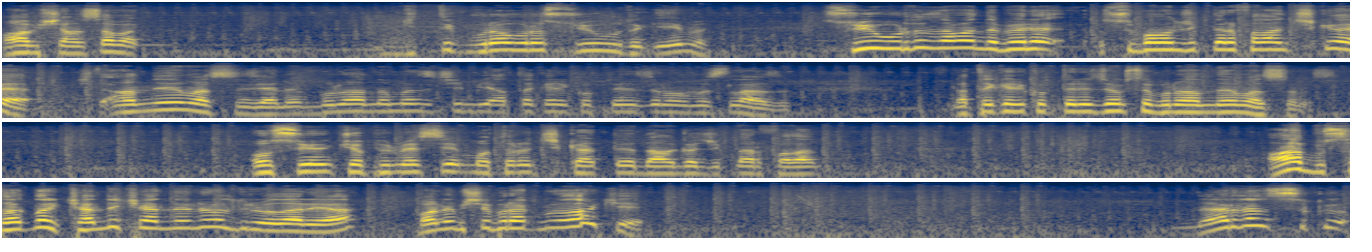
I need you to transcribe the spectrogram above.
Abi şansa bak. Gittik vura vura suyu vurduk iyi mi? Suyu vurduğun zaman da böyle su baloncukları falan çıkıyor ya. İşte anlayamazsınız yani. Bunu anlamanız için bir atak helikopterinizin olması lazım. Atak helikopteriniz yoksa bunu anlayamazsınız. O suyun köpürmesi, motorun çıkarttığı dalgacıklar falan. Abi bu salaklar kendi kendilerini öldürüyorlar ya. Bana bir şey bırakmıyorlar ki. Nereden sıkıyor?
